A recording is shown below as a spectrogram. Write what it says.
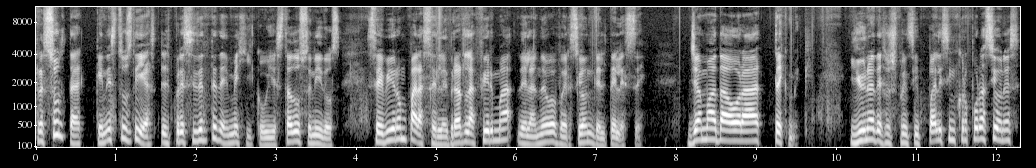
Resulta que en estos días el presidente de México y Estados Unidos se vieron para celebrar la firma de la nueva versión del TLC, llamada ahora TECMEC, y una de sus principales incorporaciones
